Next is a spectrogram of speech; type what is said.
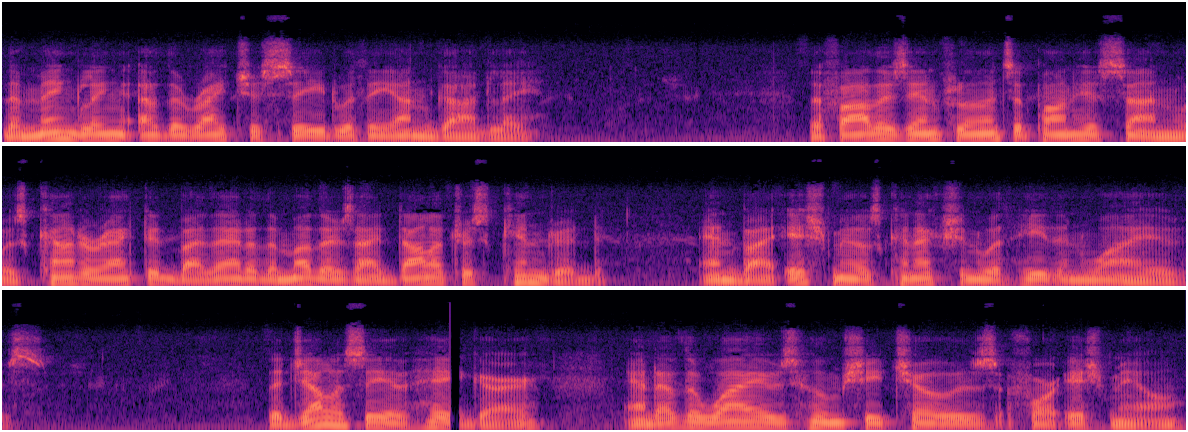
the mingling of the righteous seed with the ungodly. The father's influence upon his son was counteracted by that of the mother's idolatrous kindred and by Ishmael's connection with heathen wives. The jealousy of Hagar and of the wives whom she chose for Ishmael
